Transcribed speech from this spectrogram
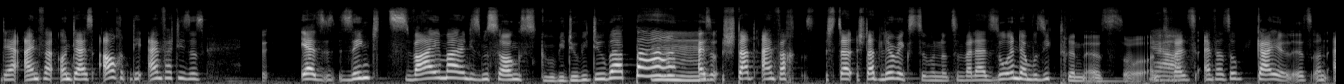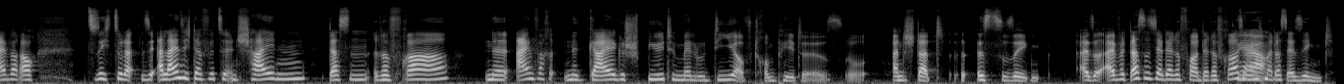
der einfach, und da ist auch die, einfach dieses, er singt zweimal in diesem Song Scooby Dooby Dooba Ba. Mhm. Also statt einfach, statt, statt, Lyrics zu benutzen, weil er so in der Musik drin ist. So. Und ja. weil es einfach so geil ist. Und einfach auch sich zu, allein sich dafür zu entscheiden, dass ein Refrain eine, einfach eine geil gespielte Melodie auf Trompete ist. So anstatt es zu singen. Also einfach, das ist ja der Refrain. Der Refrain ist ja, ja nicht mal, dass er singt.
